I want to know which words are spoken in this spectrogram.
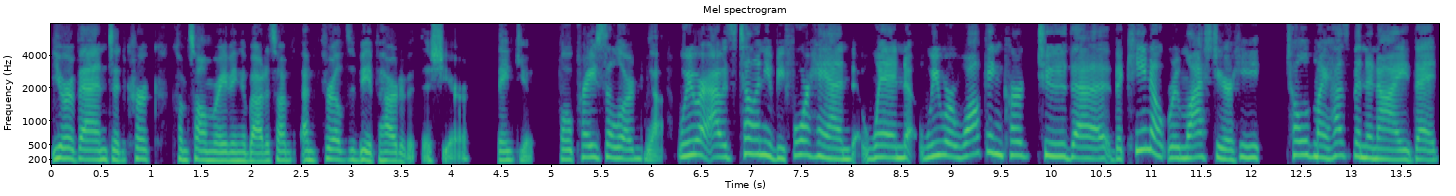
your event and Kirk comes home raving about it. So I'm, I'm thrilled to be a part of it this year. Thank you. Well, praise the Lord. Yeah. We were, I was telling you beforehand when we were walking Kirk to the, the keynote room last year, he told my husband and I that,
